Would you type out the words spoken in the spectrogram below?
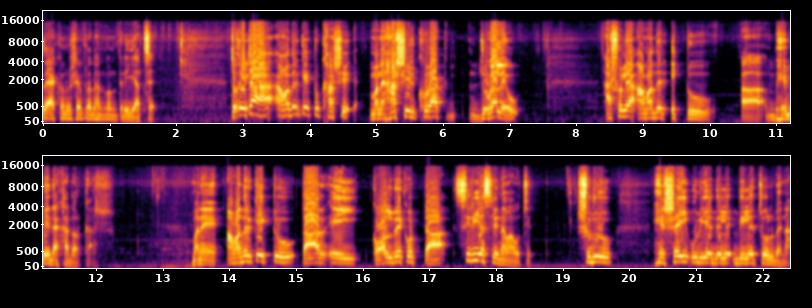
যে এখনও সে প্রধানমন্ত্রী আছে। তো এটা আমাদেরকে একটু খাসি মানে হাসির খোরাক জোগালেও আসলে আমাদের একটু ভেবে দেখা দরকার। মানে আমাদেরকে একটু তার এই কল রেকর্ডটা সিরিয়াসলি নেওয়া উচিত। শুধু হেসেই উড়িয়ে দিলে দিলে চলবে না।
